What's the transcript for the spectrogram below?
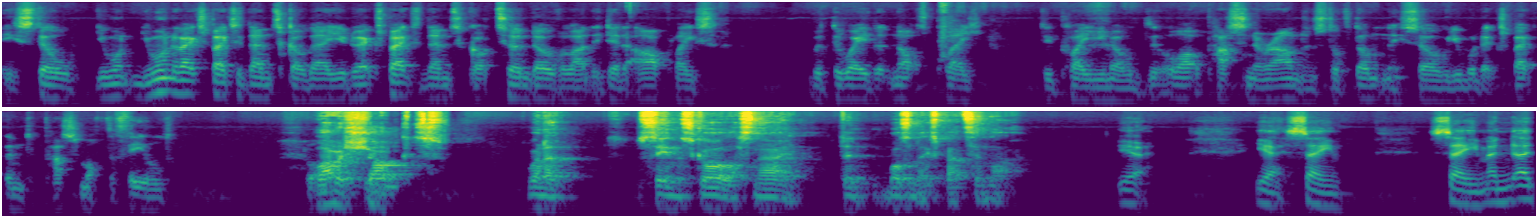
it's still you wouldn't you wouldn't have expected them to go there. You'd have expected them to got turned over like they did at our place with the way that Notts play. They play, you know, a lot of passing around and stuff, don't they? So you would expect them to pass them off the field. But- Well, I was shocked when I seen the score last night. Didn't wasn't expecting that. Yeah, yeah, same, same. And uh,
